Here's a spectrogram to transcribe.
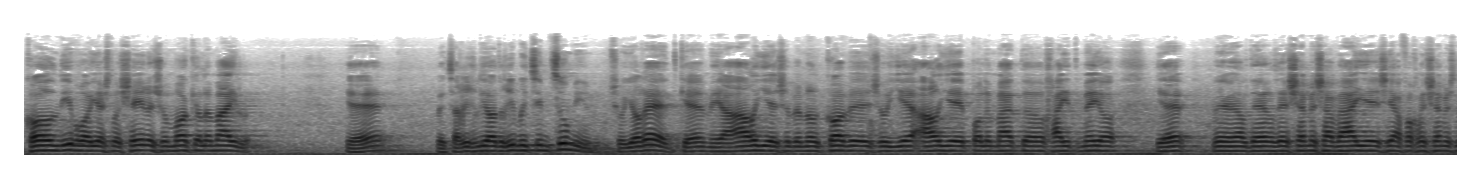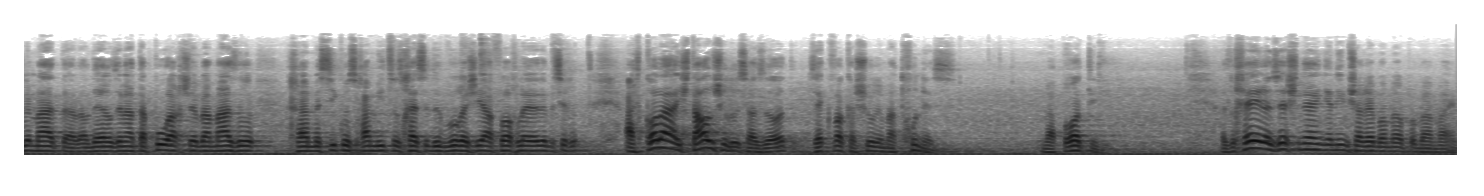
כל ניברו יש לו שרש ומוקר למיילו. וצריך להיות ריבוי צמצומים, שהוא יורד, כן, מהאריה שבמרכובה, שהוא יהיה אריה פה למטה, חי את מאו, ועל דרך זה שמש הוויה שיהפוך לשמש למטה, ועל דרך זה מהתפוח שבמזל מסיקוס חמיצוס חסד וגבורה שיהפוך לבסיך... אז כל ההשתלשלוס הזאת, זה כבר קשור עם התכונס, עם הפרוטים. אז לכן זה שני העניינים שהרב אומר פה במים.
